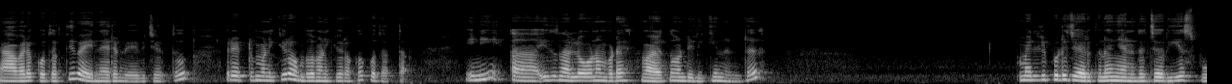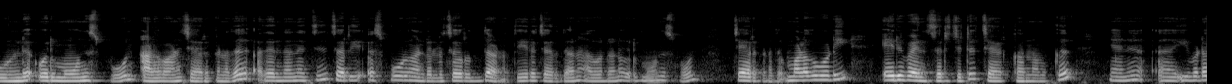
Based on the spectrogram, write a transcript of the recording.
രാവിലെ കുതിർത്തി വൈകുന്നേരം വേവിച്ചെടുത്തു. ഒരു എട്ട് മണിക്കൂർ ഒമ്പത് മണിക്കൂറൊക്കെ കുതിർത്താം. ഇനി ഇത് നല്ലോണം ഇവിടെ വഴന്നുകൊണ്ടിരിക്കുന്നുണ്ട്. മല്ലിപ്പൊടി ചേർക്കുന്നത് ഞാനിത് ചെറിയ സ്പൂണിൽ ഒരു മൂന്ന് സ്പൂൺ അളവാണ് ചേർക്കുന്നത് അതെന്താണെന്ന് വെച്ചാൽ ചെറിയ സ്പൂൺ കണ്ടല്ലോ ചെറുതാണ് തീരെ ചെറുതാണ്. അതുകൊണ്ടാണ് ഒരു മൂന്ന് സ്പൂൺ ചേർക്കുന്നത് മുളക് പൊടി എരിവ് അനുസരിച്ചിട്ട് ചേർക്കാം നമുക്ക്. ഞാൻ ഇവിടെ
